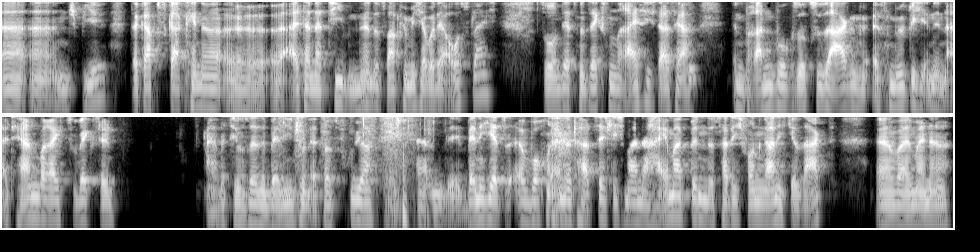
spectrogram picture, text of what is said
äh, äh, ein Spiel. Da gab es gar keine äh, Alternativen. Ne? Das war für mich aber der Ausgleich. So, und jetzt mit 36, da ist ja in Brandenburg sozusagen es möglich, in den Alternbereich zu wechseln äh, beziehungsweise in Berlin schon etwas früher. Ähm, wenn ich jetzt äh, Wochenende tatsächlich meine Heimat bin, das hatte ich vorhin gar nicht gesagt, äh, weil meine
